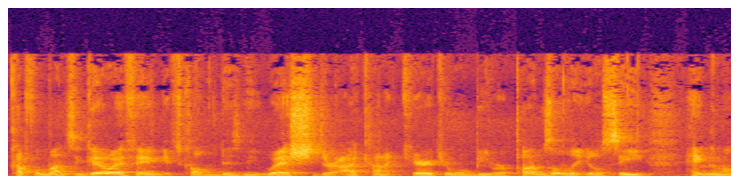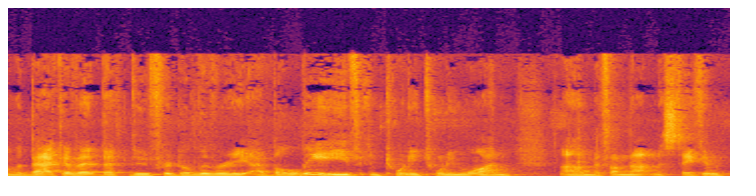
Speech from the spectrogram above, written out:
couple months ago, I think. It's called the Disney Wish. Their iconic character will be Rapunzel that you'll see hanging on the back of it. That's due for delivery, I believe, in 2021, um, if I'm not mistaken.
